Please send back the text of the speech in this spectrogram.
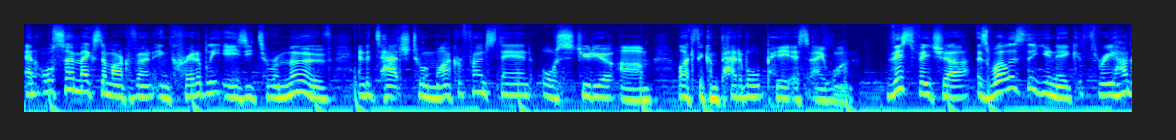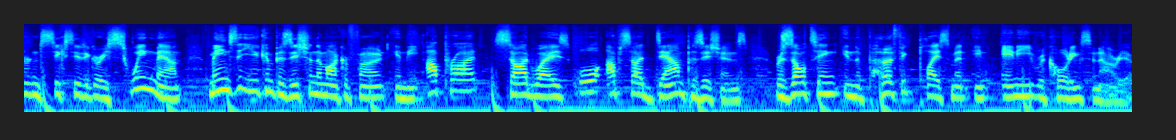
and also makes the microphone incredibly easy to remove and attach to a microphone stand or studio arm like the compatible PSA-1. This feature, as well as the unique 360 degree swing mount, means that you can position the microphone in the upright, sideways, or upside down positions, resulting in the perfect placement in any recording scenario.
